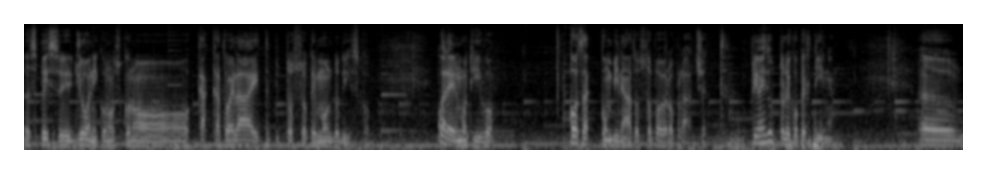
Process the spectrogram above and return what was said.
eh, spesso i giovani conoscono Cacca Twilight piuttosto che Mondo Disco. Qual è il motivo? Cosa ha combinato sto povero Pratchett? Prima di tutto le copertine. Uh,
